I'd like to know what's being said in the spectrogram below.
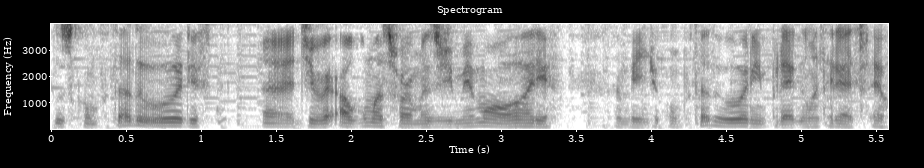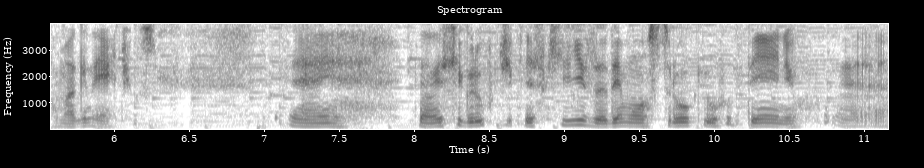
dos computadores, é, algumas formas de memória também de computador empregam materiais ferromagnéticos. É, então, esse grupo de pesquisa demonstrou que o rutênio é,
